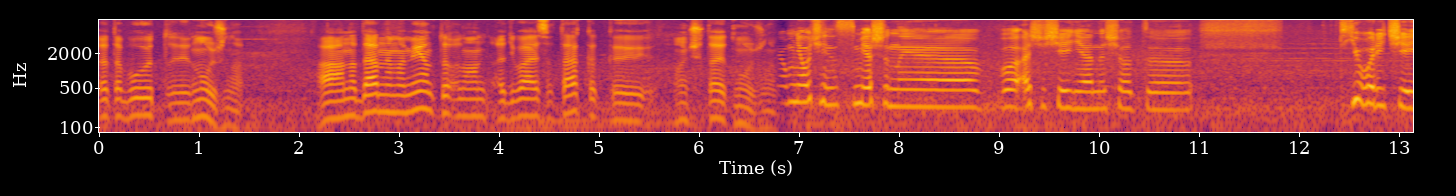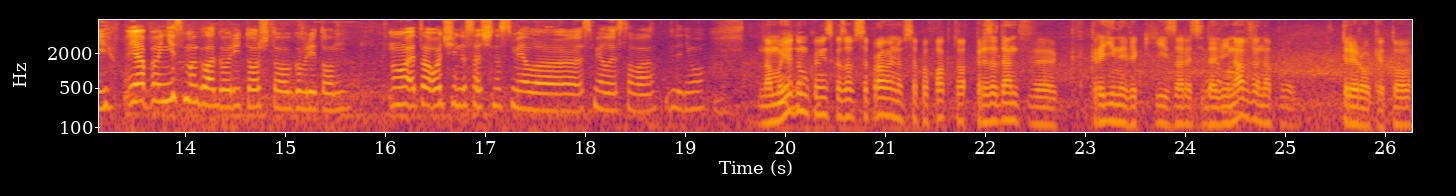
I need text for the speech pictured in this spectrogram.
это будет нужно. А на данный момент он одевается так, как э, он считает нужным. У меня очень смешанные э, ощущения насчет э, его речей. Я бы не смогла говорить то, что говорит он. Но это очень достаточно смело, смелые слова для него. На мою думку, він сказав все правильно, все по факту. Президент в країни, в якій зараз іде війна вже на п- три роки, то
